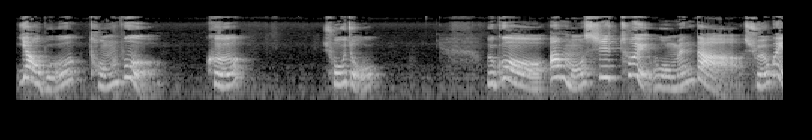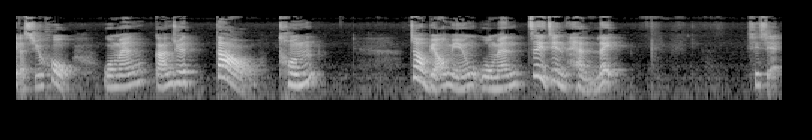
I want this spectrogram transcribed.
腰部、臀部和手肘。如果按摩师推我们的穴位的时候，我们感觉到疼，就表明我们最近很累。谢谢。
